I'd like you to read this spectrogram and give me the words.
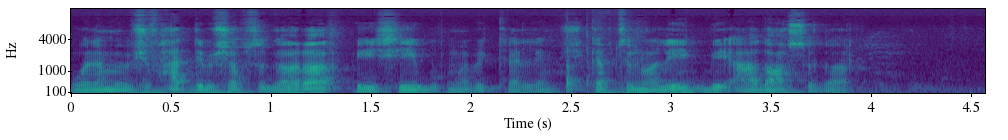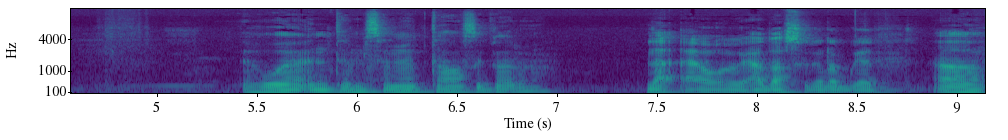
ولما بيشوف حد بيشرب سيجارة بيسيبه ما بيتكلمش. كابتن وليد بيقعدوا على السيجارة. هو انت مسمي بتاعه سيجارة؟ لا هو بيقعدوا على السيجارة بجد. آه.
